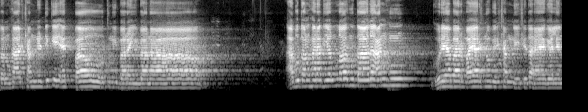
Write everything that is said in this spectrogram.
তালহার সামনের দিকে এক পাও তুমি বাড়াইবা না। আবু তালহা রাদিয়াল্লাহু তাআলা আনহু ঘুরে আবার মায়ার নবীর সামনে এসে দাঁড়ায় গেলেন।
